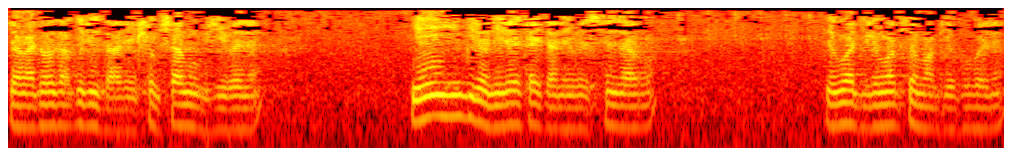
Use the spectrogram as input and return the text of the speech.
ဇာတော်သောကိလေသာတွေလှုပ်ရှားမှုမရှိဘဲနဲ့ ငြိမ်းပြီးတော့နေတဲ့ခိုက်တာလေးပဲစဉ်းစားဖို့ဒီကဒီလိုမှဖြစ်မှဖြစ်ဖို့ပဲနဲ့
